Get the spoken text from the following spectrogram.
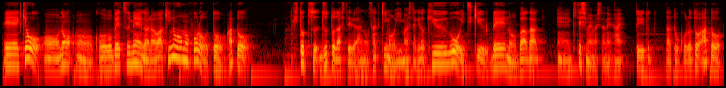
えー、今日の個別銘柄は、昨日のフォローと、あと、一つずっと出してる、あの、さっきも言いましたけど、95190、の場が、えー、来てしまいましたね。はい。といったところと、あと、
